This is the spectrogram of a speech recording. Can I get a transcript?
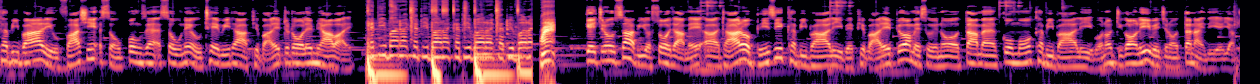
Capybara တွေကို version အစုံပုံစံအစုံနဲ့ကိုထည့်ပေးထားတာဖြစ်ပါတယ်တော်တော်လေးများပါတယ် Capybara Capybara Capybara Capybara ကဲကျွန်တော်စပြီးတော့စော့ကြမယ်အာဒါကတော့ basic capybara လေးပဲဖြစ်ပါတယ်ပြောရမယ်ဆိုရင်တော့တာမန်ကွန်မွန် capybara လေးပေါ့နော်ဒီကောင်လေးပဲကျွန်တော်တတ်နိုင်သေးရဲ့ရောက်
